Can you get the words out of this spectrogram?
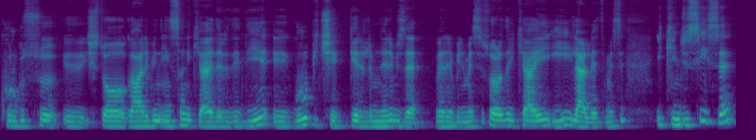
kurgusu e, işte o galibin insan hikayeleri dediği e, grup içi gerilimleri bize verebilmesi. Sonra da hikayeyi iyi ilerletmesi. İkincisi ise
